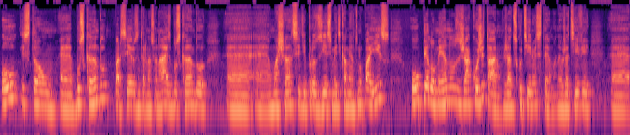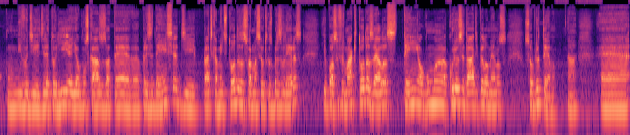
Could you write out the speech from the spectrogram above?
ou estão é, buscando parceiros internacionais, buscando é, uma chance de produzir esse medicamento no país, ou pelo menos já cogitaram, já discutiram esse tema. Né? Eu já tive é, com nível de diretoria e, em alguns casos, até é, presidência de praticamente todas as farmacêuticas brasileiras e posso afirmar que todas elas têm alguma curiosidade, pelo menos, sobre o tema. Tá? É,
